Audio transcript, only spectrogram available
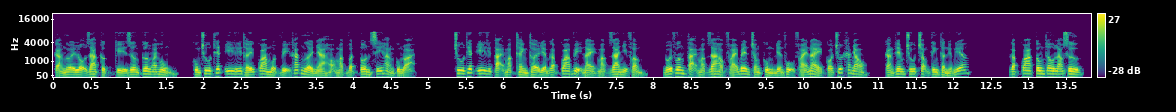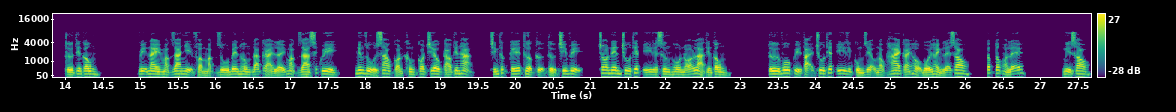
cả người lộ ra cực kỳ dương cương oai hùng, cùng chu thiết y lý thấy qua một vị khác người nhà họ mặc vật tôn sĩ hàng cùng loại. Chu thiết y tại mặc thành thời điểm gặp qua vị này mặc gia nhị phẩm, đối phương tại mặc gia học phái bên trong cùng điện phụ phái này có chút khác nhau, càng thêm chú trọng tinh thần hiệp nghĩa. Gặp qua công thâu lão sư, từ thiên công. Vị này mặc gia nhị phẩm mặc dù bên hông đã cải lấy mặc gia xích quy, nhưng dù sao còn không có chiêu cáo thiên hạ, chính thức kế thừa cự tử chi vị, cho nên chu thiết y xưng hô nó là thiên công từ vô quỷ tại chu thiết y cùng diệu ngọc hai cái hậu bối hành lễ sau, cấp tốc hoàn lễ. Nghỉ sau,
